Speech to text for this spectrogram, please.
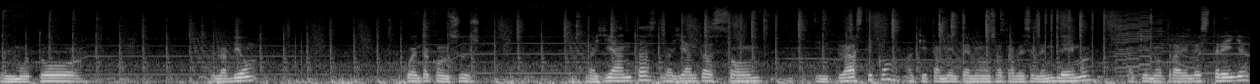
el motor del avión. Cuenta con sus las llantas. Las llantas son en plástico. Aquí también tenemos otra vez el emblema. Aquí no trae la estrella.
